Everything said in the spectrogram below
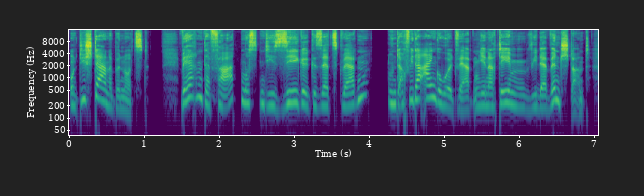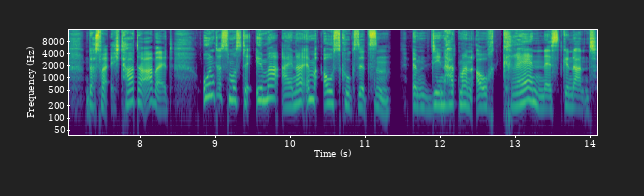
und die Sterne benutzt. Während der Fahrt mussten die Segel gesetzt werden und auch wieder eingeholt werden, je nachdem, wie der Wind stand. Das war echt harte Arbeit. Und es musste immer einer im Ausguck sitzen. Ähm, Den hat man auch Krähennest genannt.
